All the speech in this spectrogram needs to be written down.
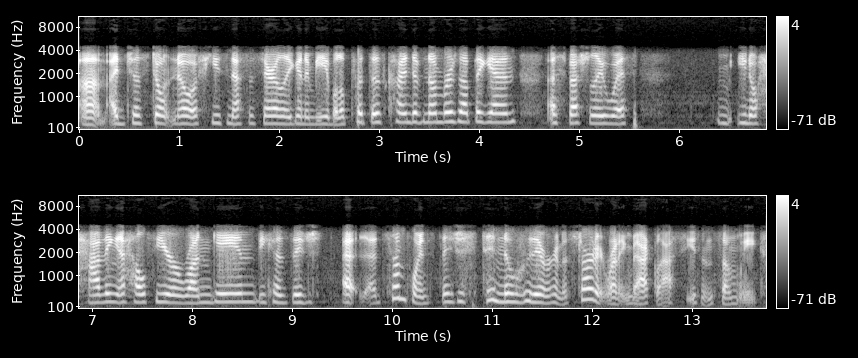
Um, I just don't know if he's necessarily going to be able to put those kind of numbers up again, especially with you know having a healthier run game because they just at, at some points they just didn't know who they were going to start at running back last season some weeks.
